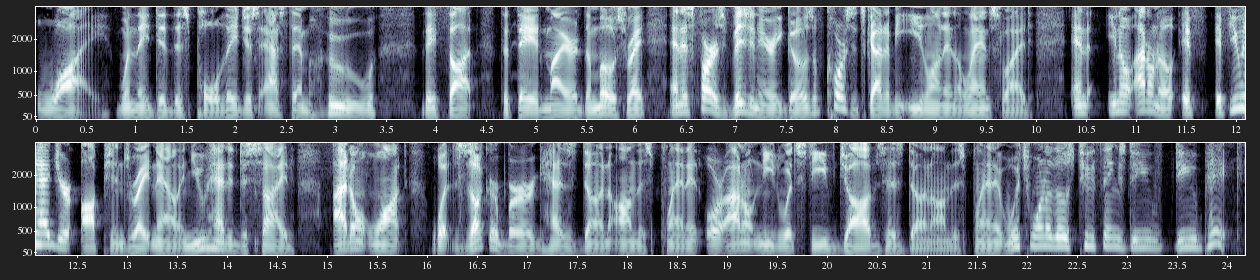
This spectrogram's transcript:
why when they did this poll. They just asked them who they thought that they admired the most, right? And as far as visionary goes, of course, it's got to be Elon in a landslide. And you know, I don't know if if you had your options right now and you had to decide. I don't want what Zuckerberg has done on this planet, or I don't need what Steve Jobs has done on this planet. Which one of those two things do you do you pick?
